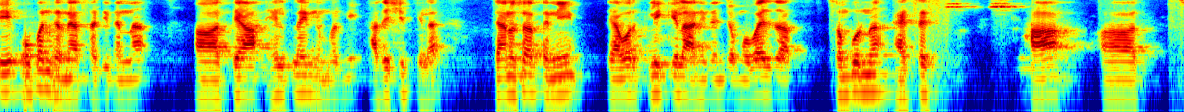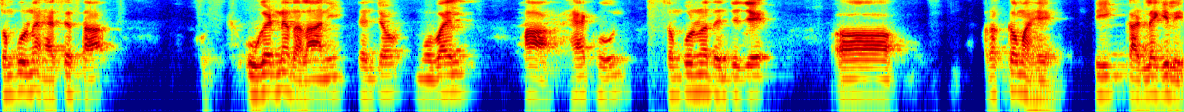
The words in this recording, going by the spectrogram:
ते ओपन करण्यासाठी त्यांना त्या हेल्पलाईन नंबरनी आदेशित केला. त्यानुसार त्यांनी त्यावर क्लिक केला आणि त्यांच्या मोबाईलचा संपूर्ण ॲसेस हा संपूर्ण ॲसेस हा उघडण्यात आला आणि त्यांच्या मोबाईल हा हॅक होऊन संपूर्ण त्यांचे जे रक्कम आहे ती काढल्या गेली.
